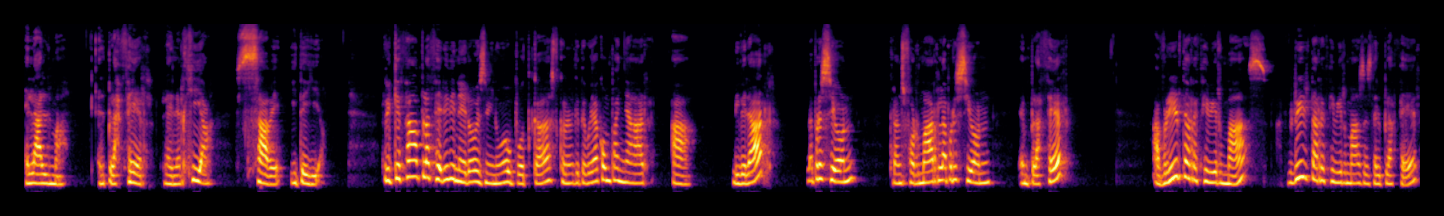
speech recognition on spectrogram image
el alma, el placer, la energía sabe y te guía. Riqueza, placer y dinero es mi nuevo podcast con el que te voy a acompañar a liberar la presión, transformar la presión en placer, abrirte a recibir más, abrirte a recibir más desde el placer.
